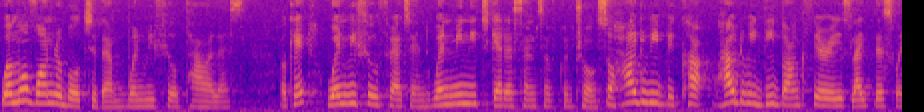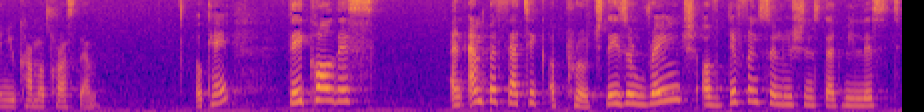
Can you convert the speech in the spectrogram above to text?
We're more vulnerable to them when we feel powerless. Okay? When we feel threatened, when we need to get a sense of control. So how do we become how do we debunk theories like this when you come across them? Okay? They call this an empathetic approach. There's a range of different solutions that we list,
